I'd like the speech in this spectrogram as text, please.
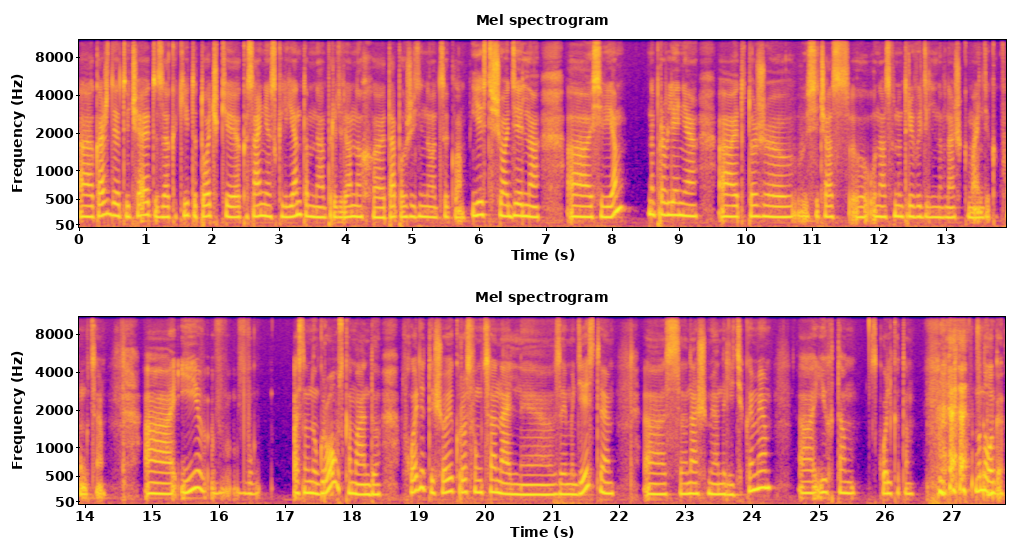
а, каждый отвечает за какие-то точки касания с клиентом на определенных этапах жизненного цикла. Есть еще отдельно CVM, направление. А, это тоже сейчас э, у нас внутри выделено в нашей команде как функция. А, и в основную Growth команду входит еще и кроссфункциональные взаимодействия а, с нашими аналитиками. Их там сколько там? Много.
